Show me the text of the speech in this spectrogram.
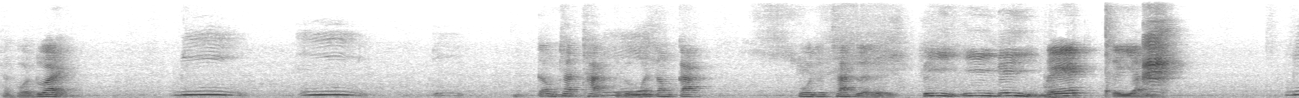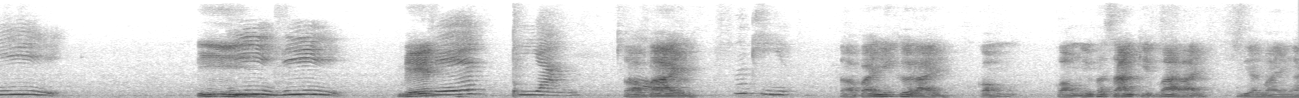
สะกดด้วย B E D ต้องชัดๆถูกไม่ต้องกักพูดชัดๆเลย B E D เบสเตียง B E E D เบสเบสเตียง ต่อไปมาขีดต่อไปนี้คืออะไร กล่อง กล่องนี้ภาษาอังกฤษว่าอะไร เรียนมายังไง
